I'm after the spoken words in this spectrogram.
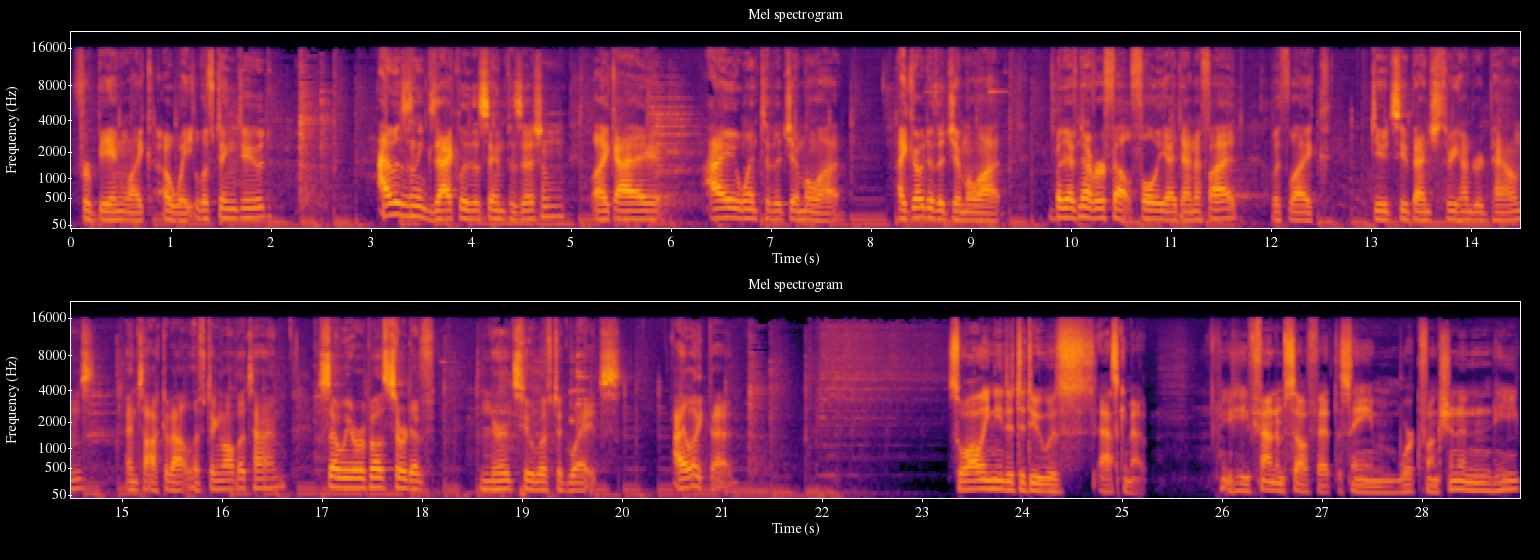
for being like a weightlifting dude. I was in exactly the same position. Like I I went to the gym a lot. I go to the gym a lot, but I've never felt fully identified with like dudes who bench 300 pounds and talk about lifting all the time. So we were both sort of nerds who lifted weights. I like that. So all he needed to do was ask him out. He he found himself at the same work function and he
